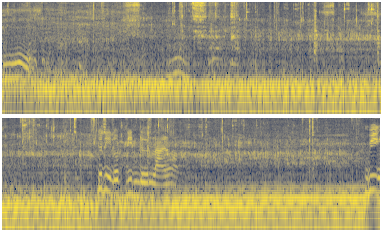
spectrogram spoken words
อืมก็นี่รถดินเดินร้ายแล้วค่ะวิ่ง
